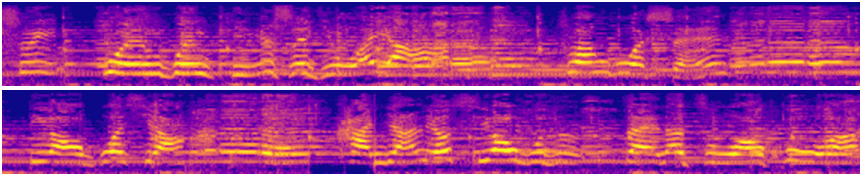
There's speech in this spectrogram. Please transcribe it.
水滚滚滴湿脚呀，转过身，掉过相，看见了小姑子在那做活，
